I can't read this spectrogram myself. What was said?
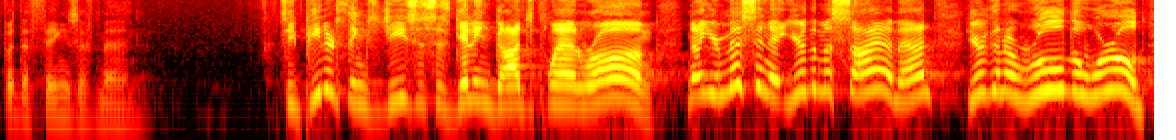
but the things of men. See, Peter thinks Jesus is getting God's plan wrong. No, you're missing it. You're the Messiah, man. You're going to rule the world.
